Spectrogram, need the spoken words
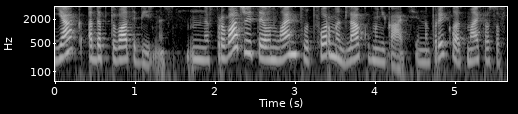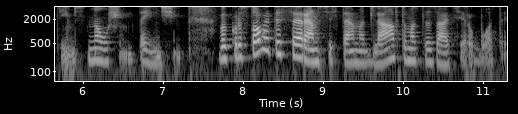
Як адаптувати бізнес? Впроваджуйте онлайн-платформи для комунікації, наприклад, Microsoft Teams, Notion та інші. Використовуйте crm системи для автоматизації роботи.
